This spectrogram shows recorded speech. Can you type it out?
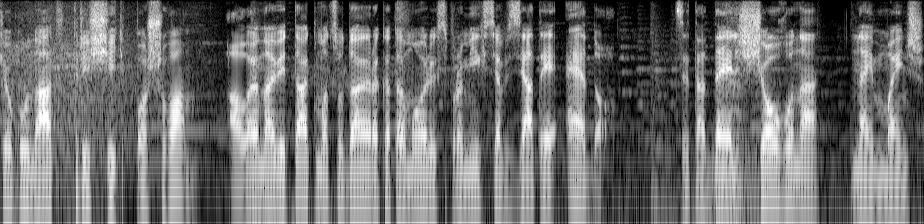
Шогунат тріщить по швам. Але навіть так Мацудайра Катаморіх спромігся взяти Едо, цитадель Шогуна найменш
